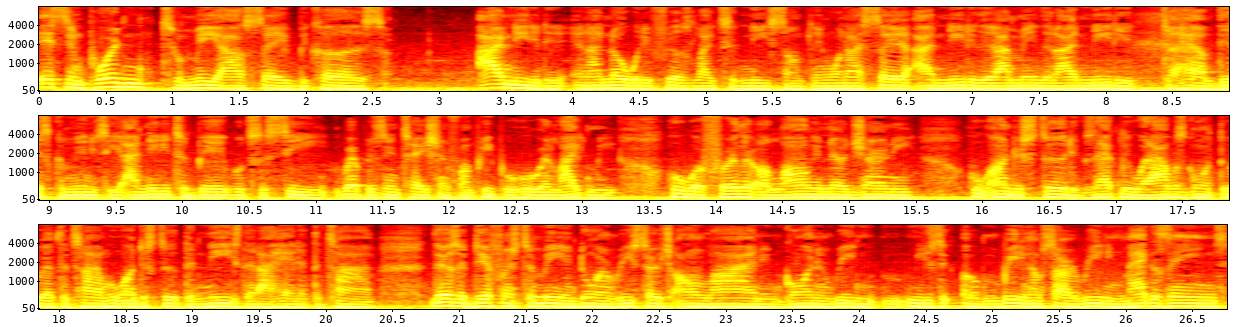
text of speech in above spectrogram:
It's important to me, I'll say, because I needed it and I know what it feels like to need something. When I say I needed it, I mean that I needed to have this community. I needed to be able to see representation from people who were like me, who were further along in their journey, who understood exactly what I was going through at the time, who understood the needs that I had at the time. There's a difference to me in doing research online and going and reading music, uh, reading, I'm sorry, reading magazines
